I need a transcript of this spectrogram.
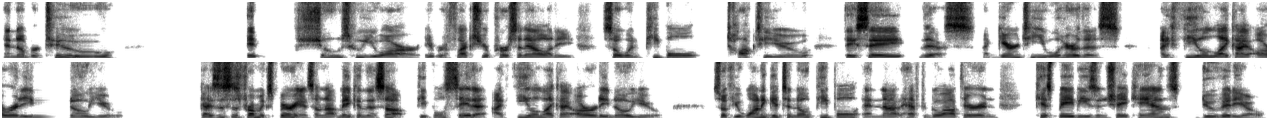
And number two, it shows who you are, it reflects your personality. So when people talk to you, they say this I guarantee you will hear this. I feel like I already know you. Guys, this is from experience. I'm not making this up. People say that. I feel like I already know you. So if you want to get to know people and not have to go out there and kiss babies and shake hands, do video.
